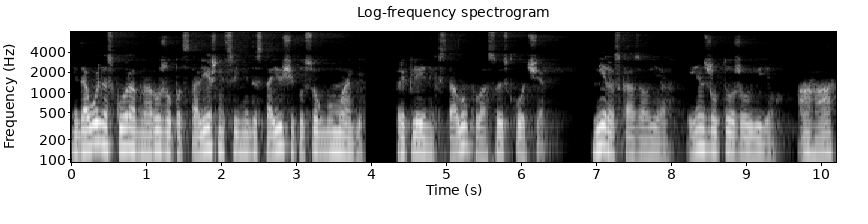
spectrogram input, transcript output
и довольно скоро обнаружил под столешницей недостающий кусок бумаги, приклеенный к столу полосой скотча. «Мира», — сказал я, Энджел тоже увидел. «Ага»,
